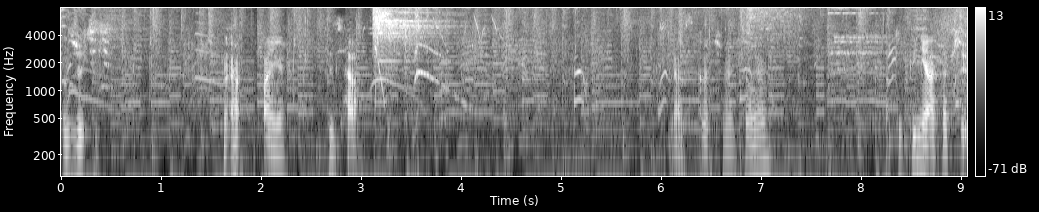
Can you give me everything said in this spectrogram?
podrzucić. Fajnie, to działa. Teraz skoczmy tu. A tu piniata, czy...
